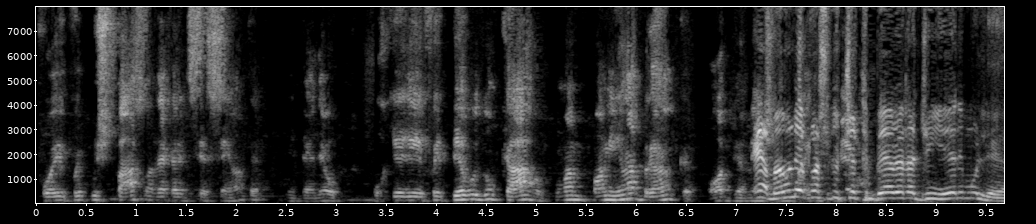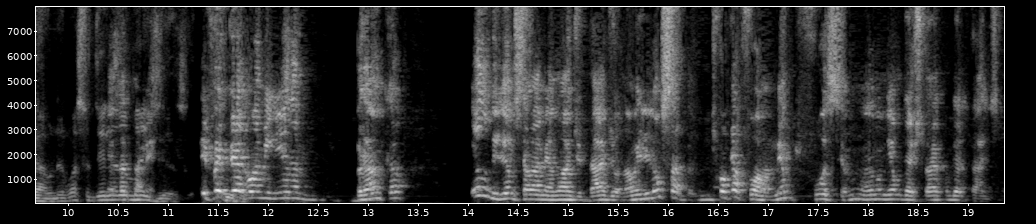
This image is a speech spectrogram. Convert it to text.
foi, foi para o espaço na década de 60, entendeu? Porque ele foi pego de um carro com uma, uma menina branca, obviamente. É, mas o negócio do Chuck Berry era dinheiro e mulher. O negócio dele Exatamente. era mais isso. Ele foi pego uma menina branca. Eu não me lembro se ela era menor de idade ou não. Ele não sabe. De qualquer forma, mesmo que fosse, eu não, eu não lembro da história com detalhes.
